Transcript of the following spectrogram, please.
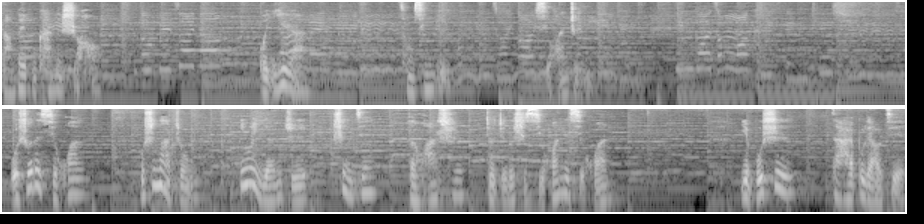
狼狈不堪的时候，我依然从心底喜欢着你。我说的喜欢，不是那种因为颜值瞬间粉花痴就觉得是喜欢的喜欢，也不是在还不了解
